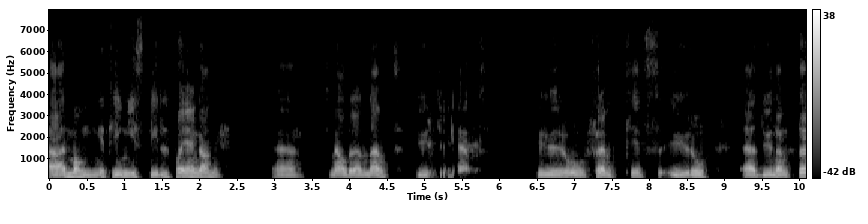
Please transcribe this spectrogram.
det er mange ting i spill på en gang. Eh, som jeg allerede nevnt. Utrygghet, uro, fremtidsuro. Eh, du nevnte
